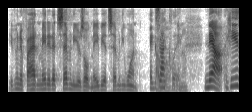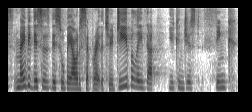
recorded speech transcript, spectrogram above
even if I hadn't made it at 70 years old, maybe at 71. I will, Exactly. you know? Now, here's maybe this is this will be able to separate the two. Do you believe that you can just think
